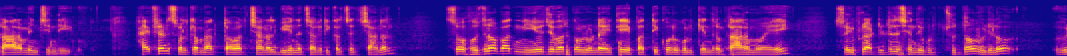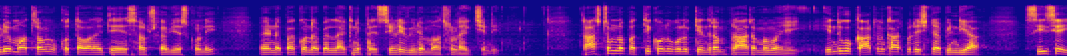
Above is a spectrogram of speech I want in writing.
ప్రారంభించింది. Hi friends welcome back to our channel బిహెన్హెచ్ అగ్రికల్చర్ ఛానల్. సో హుజనాబాద్ నియోజకవర్గంలోనే అయితే పత్తి కొనుగోలు కేంద్రం ప్రారంభమయ్యాయి. సో ఇప్పుడు ఆ డీటెయిల్స్ ఏందో ఇప్పుడు చూద్దాం వీడియోలో. వీడియో మాత్రం కొత్త వాళ్ళైతే సబ్స్క్రైబ్ చేసుకోండి. అండ్ పక్కన బెల్ లైక్ని ప్రెస్ చేయండి. వీడియో మాత్రం లైక్ చేయండి. రాష్ట్రంలో పత్తి కొనుగోలు కేంద్రం ప్రారంభమయ్యాయి. ఇందుకు cotton corporation of India CCI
